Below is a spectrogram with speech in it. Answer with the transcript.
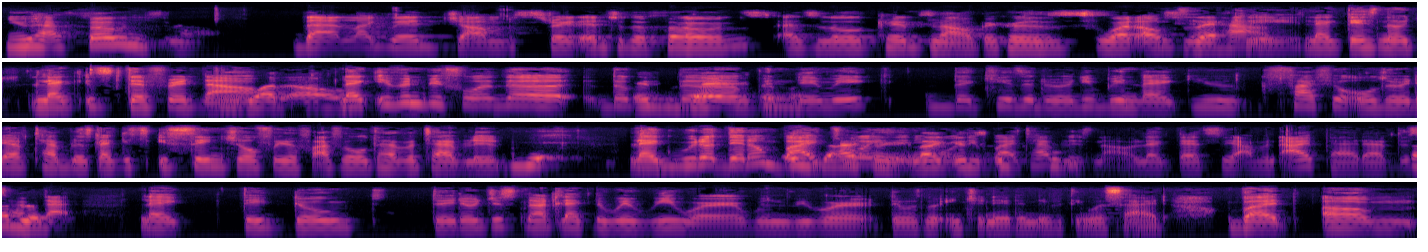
You have phones now. That like they jump straight into the phones as little kids now because what else do they have? Like there's no like it's different now. What else? like even before the the, It's the very different. pandemic the kids had already been like you five year olds already have tablets like it's essential for your five year old to have a tablet Yeah. like we don't they don't buy Exactly. toys anymore Like, they buy it's- tablets now like that's I have an ipad I have this I have that like they don't they don't just not like the way we were when we were there was no internet and everything was sad but um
